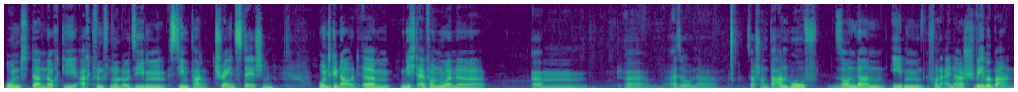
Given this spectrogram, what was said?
Und dann noch die 85007 Steampunk Train Station. Und genau, ähm, nicht einfach nur eine, ähm, äh, also eine sag schon Bahnhof, sondern eben von einer Schwebebahn.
